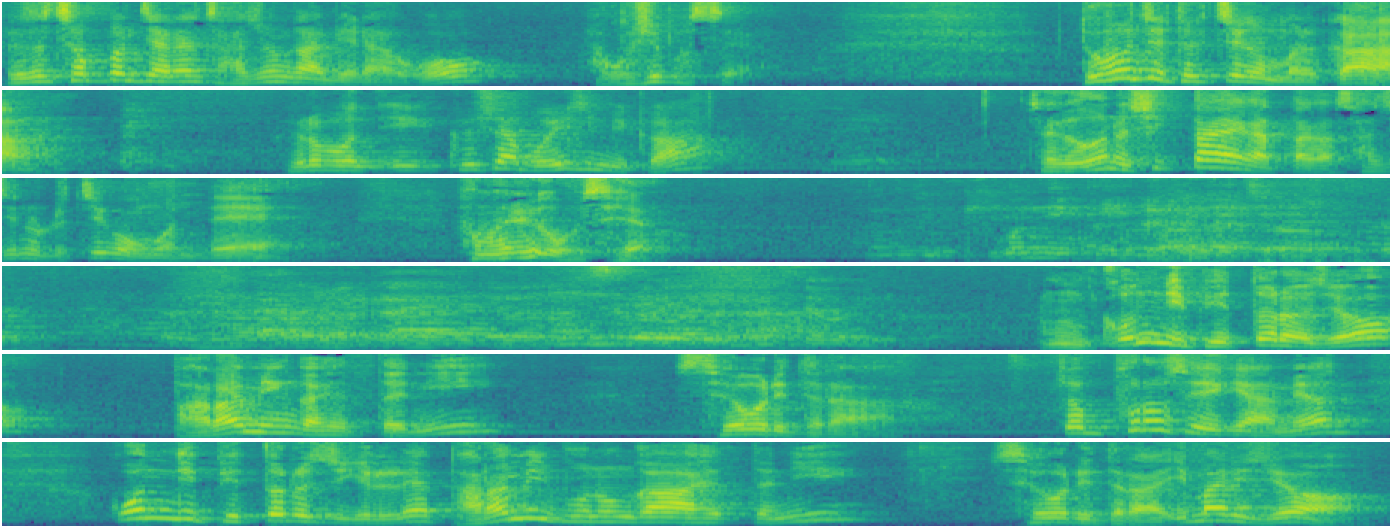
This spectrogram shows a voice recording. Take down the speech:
그래서 첫 번째는 자존감이라고 하고 싶었어요. 두 번째 특징은 뭘까? 여러분 이 글씨 보이십니까? 제가 어느 식당에 갔다가 사진으로 찍어 온 건데 한번 읽어보세요. 음, 꽃잎이 떨어져 바람인가 했더니 세월이더라. 좀 풀어서 얘기하면 꽃잎이 떨어지길래 바람이 부는가 했더니 세월이더라. 이 말이죠.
